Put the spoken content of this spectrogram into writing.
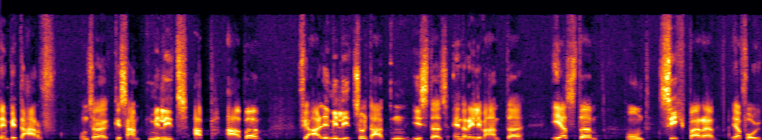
den Bedarf unserer gesamten Miliz ab. Aber für alle Milizsoldaten ist das ein relevanter erster und sichtbarer Erfolg.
